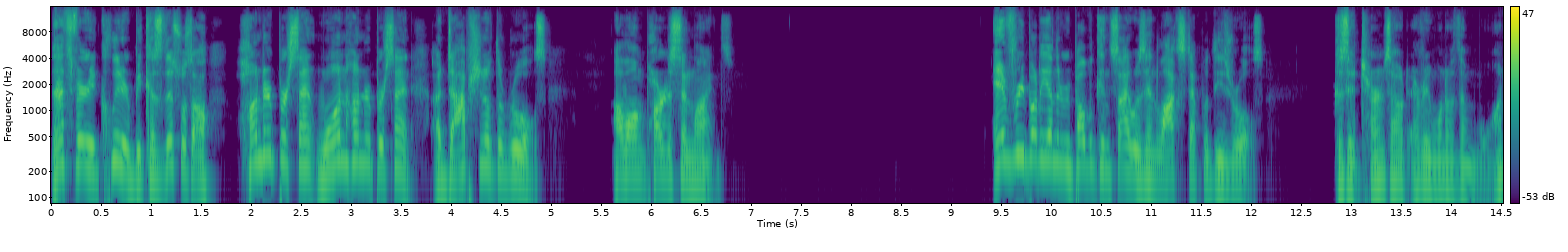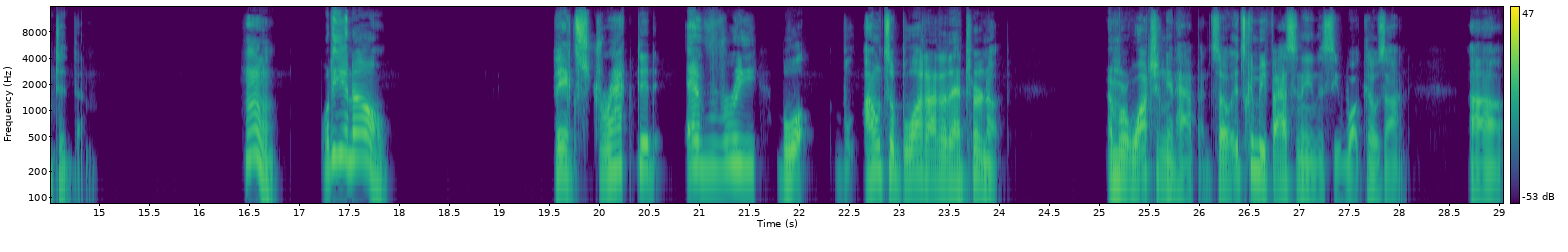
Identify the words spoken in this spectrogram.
That's very clear because this was a 100%, 100% adoption of the rules along partisan lines. Everybody on the Republican side was in lockstep with these rules because it turns out every one of them wanted them. Hmm, what do you know? They extracted every bl- ounce of blood out of that turnip. And we're watching it happen. So it's going to be fascinating to see what goes on uh,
